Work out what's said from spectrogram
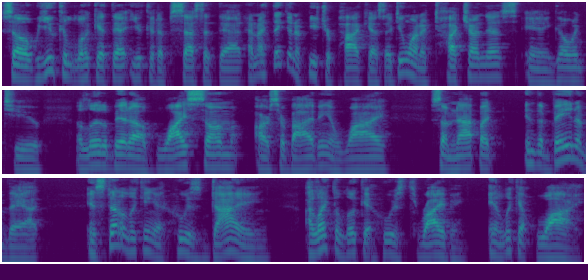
So you could look at that, you could obsess at that. And I think in a future podcast, I do want to touch on this and go into a little bit of why some are surviving and why some not. But in the vein of that, instead of looking at who is dying, I like to look at who is thriving and look at why.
